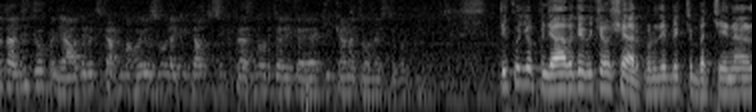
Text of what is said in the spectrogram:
ਪ੍ਰਧਾਨ ਜੀ ਜੋ ਪੰਜਾਬ ਦੇ ਵਿੱਚ ਘਟਨਾ ਹੋਈ, ਉਸ ਨੂੰ ਲੈ ਕੇ ਕੱਲ ਤੁਸੀਂ ਇੱਕ ਪ੍ਰੈਸ ਨੋਟ ਜਾਰੀ ਕਰਿਆ, ਕੀ ਕਹਿਣਾ ਚਾਹੁੰਦੇ ਇਸ ਦੇ ਦੇਖੋ ਜੋ ਪੰਜਾਬ ਦੇ ਵਿੱਚ ਹੁਸ਼ਿਆਰਪੁਰ ਦੇ ਵਿੱਚ ਬੱਚੇ ਨਾਲ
